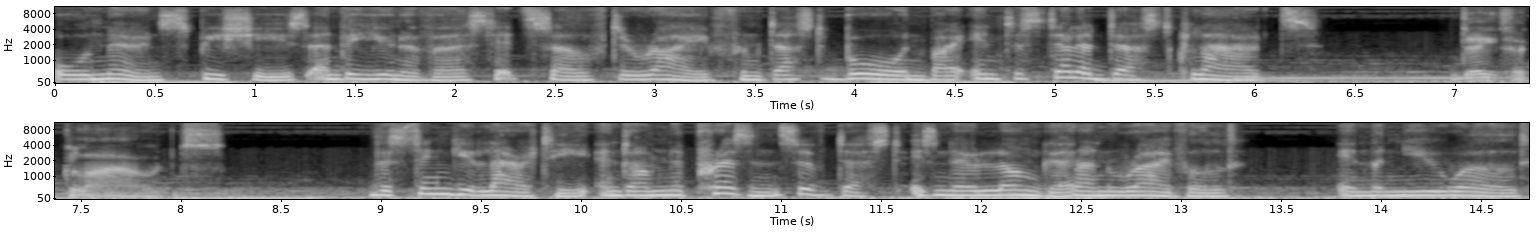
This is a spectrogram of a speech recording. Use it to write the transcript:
all known species and the universe itself derive from dust borne by interstellar dust clouds. Data clouds. The singularity and omnipresence of dust is no longer unrivaled. In the New World,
